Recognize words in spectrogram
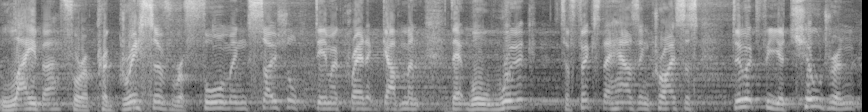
Labour for a progressive, reforming, social democratic government that will work to fix the housing crisis. Do it for your children,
